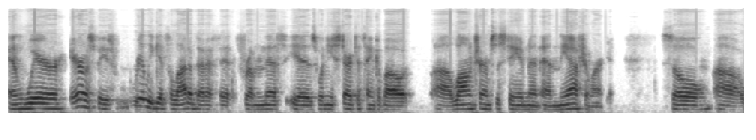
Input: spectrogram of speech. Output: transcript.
And where aerospace really gets a lot of benefit from this is when you start to think about uh, long-term sustainment and the aftermarket. So uh,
